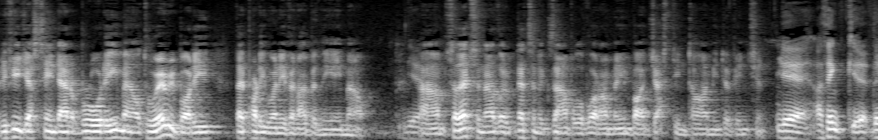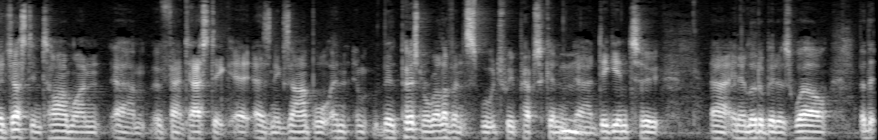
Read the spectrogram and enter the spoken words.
But if you just send out a broad email to everybody, they probably won't even open the email. Yeah. Um, so that's another that's an example of what I mean by just-in-time intervention. Yeah, I think uh, the just-in-time one um, fantastic as an example, and, and, the personal relevance, which we perhaps can mm. uh, dig into. Uh, in a little bit as well. But the,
